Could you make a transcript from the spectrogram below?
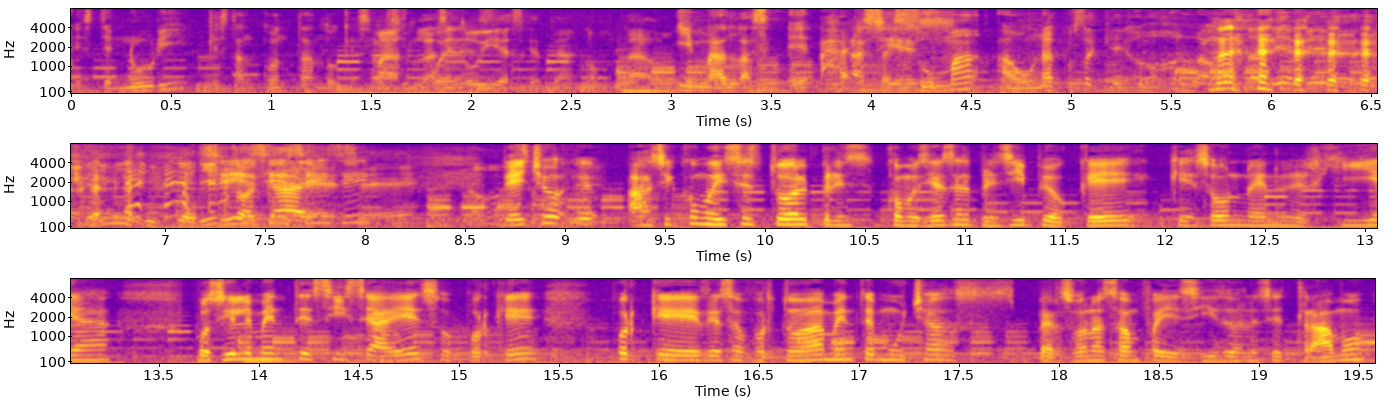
este Nuri, que están contando que sal Más si las puedes. tuyas que te han contado. Y más las. eh, ah, Así se es. suma a una cosa que. Oh, la onda, bien, bien, bien, ligerito Sí, sí, acá, sí, eh. sí. ¿no? De hecho, eh, así como dices tú, al como decías al principio, que, que son energía, posiblemente sí sea eso. ¿Por qué? Porque desafortunadamente muchas personas han fallecido en ese tramo.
